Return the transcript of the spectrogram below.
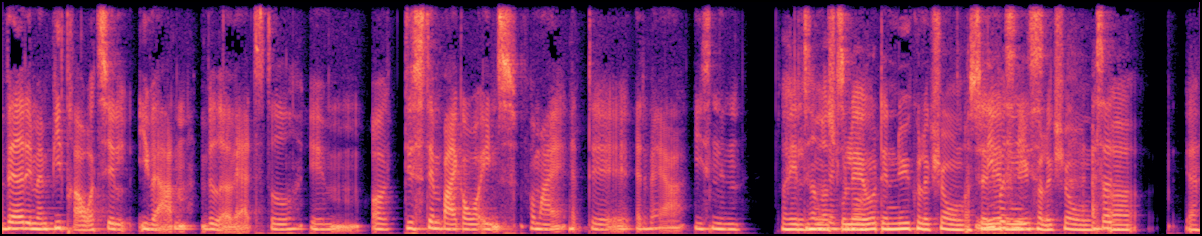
hvad er det, man bidrager til i verden ved at være et sted. Øhm, og det stemmer bare ikke overens for mig, at, øh, at være i sådan en... Så hele tiden at skulle lave den nye kollektion og sælge den nye kollektion. Altså, og ja.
